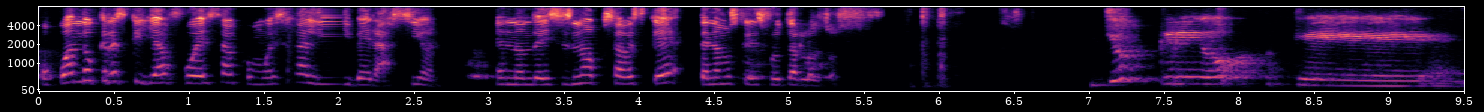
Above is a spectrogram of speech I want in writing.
¿O cuándo crees que ya fue esa como esa liberación? En donde dices, no, pues sabes qué, tenemos que disfrutar los dos. Yo creo que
